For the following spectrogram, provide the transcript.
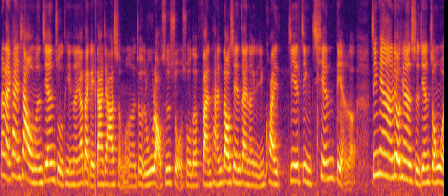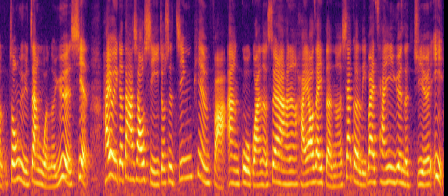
那来看一下我们今天主题呢，要带给大家什么呢？就如老师所说的，反弹到现在呢，已经快接近千点了。今天呢，六天的时间中稳，终于站稳了月线。还有一个大消息就是晶片法案过关了，虽然还能还要再等呢，下个礼拜参议院的决议，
